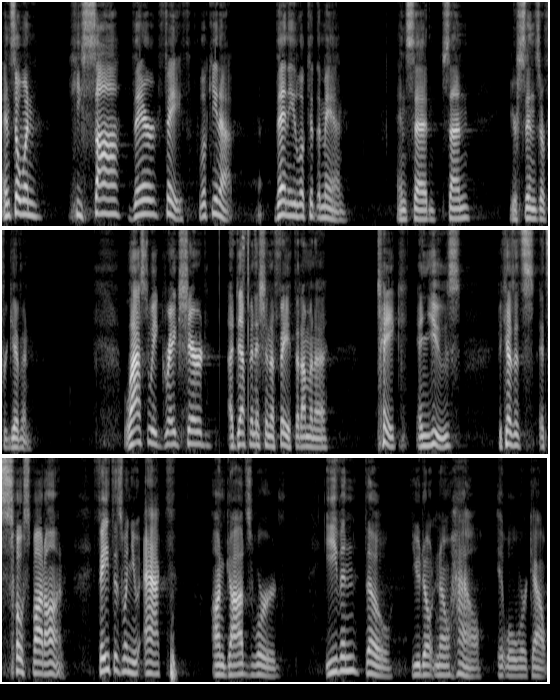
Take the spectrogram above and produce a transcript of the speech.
And so when he saw their faith looking up, then he looked at the man and said, Son, your sins are forgiven. Last week, Greg shared a definition of faith that I'm going to take and use because it's, it's so spot on. Faith is when you act on God's word, even though you don't know how it will work out.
